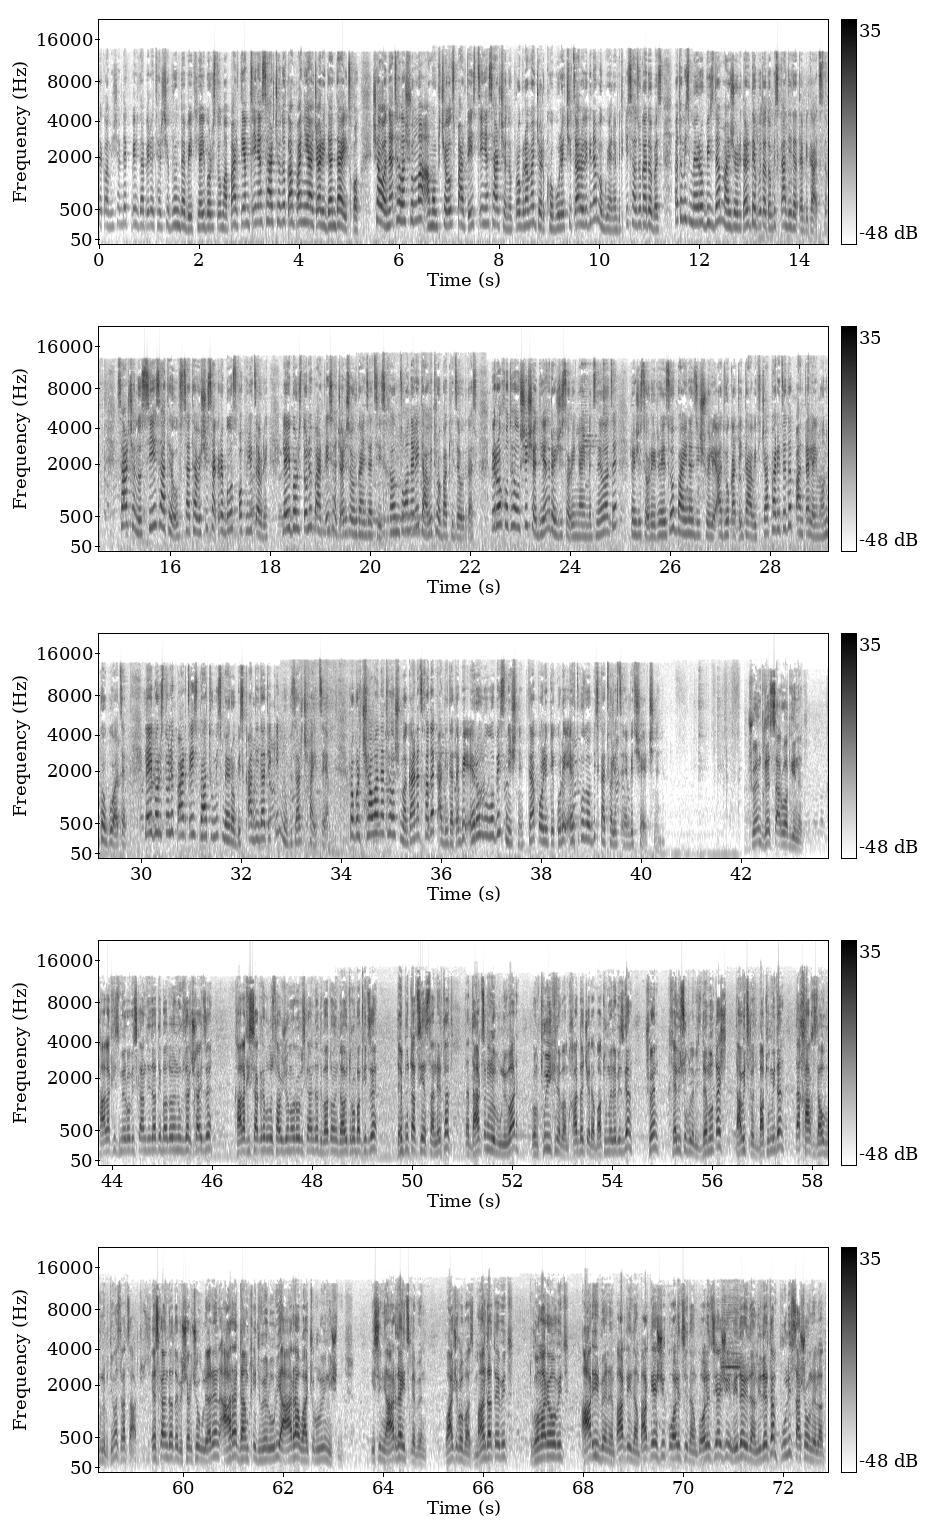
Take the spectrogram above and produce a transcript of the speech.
რეკლამის შემდეგ პირდაპირ ეთერში ბრუნდებით ლეიბორისტულმა პარტიამ წინა საარჩევნო კამპანია აჭარიდან დაიწყო. შავა ნათელაშვილმა ამ მომრჩეველს პარტიის წინა საარჩევნო პროგრამა ჯერ ქობულეთში წარუდგინა მოგვიანებით კი საზოგადოებას, მათუმის მერობის და მაჟორიტარი დეპუტატობის კანდიდატები გააცნო. საარჩევნო სიის ათეულს სათავეში საკრებულოს ყოფილი წევრი ლეიბორისტული პარტიის აჭარის ორგანიზაციის ხელმძღვანელი დავით რობაქიძე უდგას. პირველ ხუთეულში შედიან რეჟისორი ნაიმე ძნელაძე, რეჟისორი რეზო ბაინაზიშვილი, ადვოკატი დავით ჯაფარიძე და პანტელეიმონ გოგუაძე. ლეიბორისტული პარტიის ბათუმის მერობის კანდიდატი კი ნუგზარ ჩხაიძეა. როგორც ჩავანათელაშვილმა განაცხადა, კანდიდატები ეროვნულობის ნიშნით და პოლიტიკური ერთგულობის გათვალისწინებით შეირჩნენ. ჩვენ დღეს წარვადგინეთ ქალაქის მერობის კანდიდატი ბატონი ნუგზარ ჩხაიძე, ქალაქის საკრებულოს თავმჯდომარეობის კანდიდატი ბატონი დავით რობაქიძე დეპუტაციასთან ერთად და დარწმუნებული ვარ, რომ თუ იქნება მხარდაჭერა ბათუმელებისგან, ჩვენ ხელისუფლების დემონტაჟს დავიწყებთ ბათუმიდან და ხალხს დაუბრუნებთ იმას, რაც ართვის. ეს კანდიდატები შერჩეული არიან არა გამყიდველური, არა ვაჭრული ნიშნით. ისინი არ დაიწყებენ ვაჭრობას მანდატებით, მდგომარეობით, არ იბენენ პარტიიდან პარტიაში, კოალიციიდან კოალიციაში, ლიდერიდან ლიდერთან ფულის საშოვნელად.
